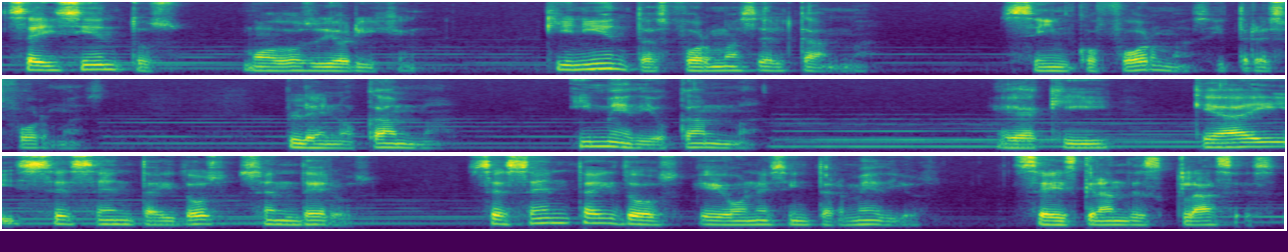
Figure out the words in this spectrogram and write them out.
seiscientos modos de origen, 500 formas del Kama, 5 formas y 3 formas, pleno Kama y medio Kama. He aquí que hay 62 senderos, 62 eones intermedios, 6 grandes clases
